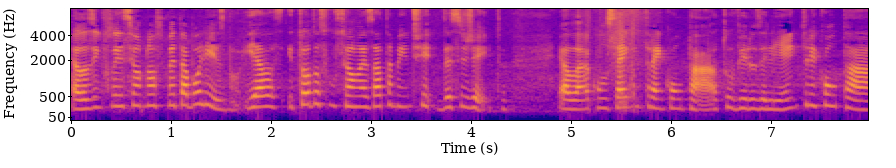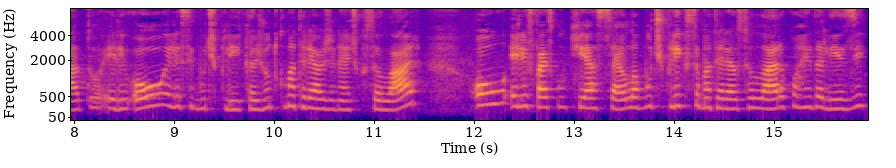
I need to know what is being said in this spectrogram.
elas influenciam o nosso metabolismo. E, elas, e todas funcionam exatamente desse jeito. Ela consegue entrar em contato, o vírus ele entra em contato, ele ou ele se multiplica junto com o material genético celular, ou ele faz com que a célula multiplique seu material celular lise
